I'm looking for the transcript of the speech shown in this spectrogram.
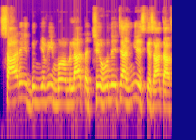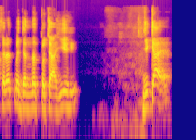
सारे दुनियावी मामला अच्छे होने चाहिए, इसके साथ आखिरत में जन्नत तो चाहिए ही। ये क्या है?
